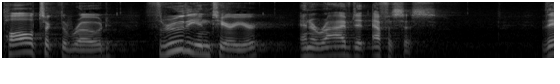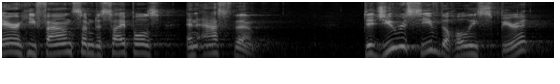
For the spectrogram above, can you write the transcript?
Paul took the road through the interior and arrived at Ephesus. There he found some disciples and asked them, Did you receive the Holy Spirit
